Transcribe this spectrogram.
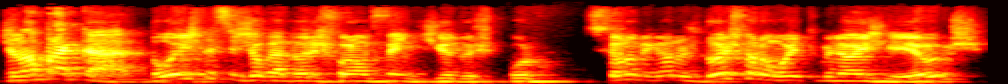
De lá para cá, dois desses jogadores foram vendidos por, se eu não me engano, os dois foram 8 milhões de euros.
